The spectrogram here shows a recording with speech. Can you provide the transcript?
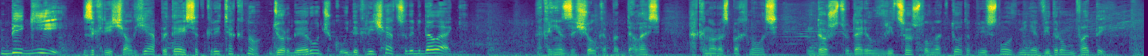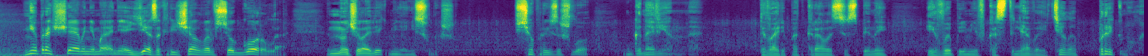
Беги!» — закричал я, пытаясь открыть окно, дергая ручку и докричаться до бедолаги. Наконец защелка поддалась, окно распахнулось, дождь ударил в лицо, словно кто-то плеснул в меня ведром воды. Не обращая внимания, я закричал во все горло, но человек меня не слышал. Все произошло мгновенно. Тварь подкралась со спины и, выпрямив костлявое тело, прыгнула.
